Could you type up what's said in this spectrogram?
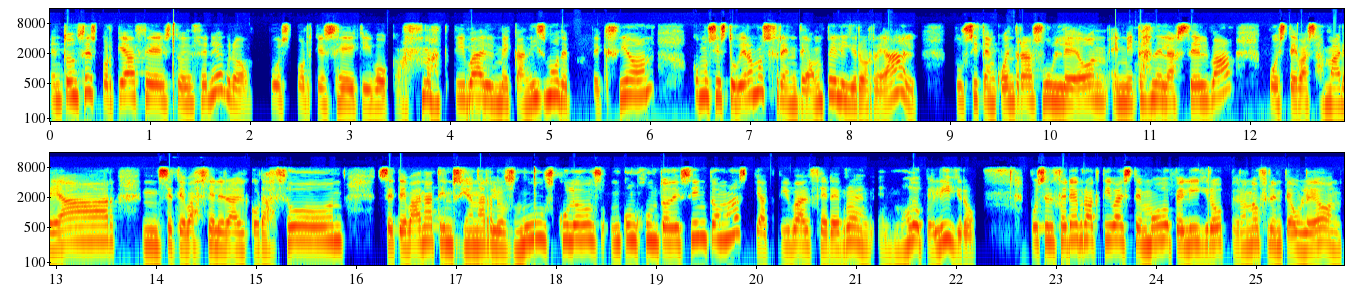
Entonces, ¿por qué hace esto el cerebro? Pues porque se equivoca, activa el mecanismo de protección como si estuviéramos frente a un peligro real. Tú si te encuentras un león en mitad de la selva, pues te vas a marear, mm, se te va a acelerar el corazón, se te van a tensionar los músculos, un conjunto de síntomas que activa el cerebro en, en modo peligro. Pues el cerebro activa este modo peligro, pero no frente a un león,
